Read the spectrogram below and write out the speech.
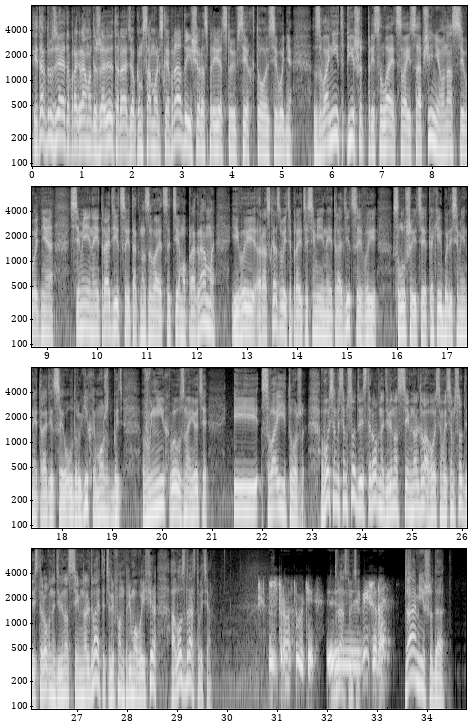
Итак, друзья, это программа «Дежавю», это радио «Комсомольская правда». Еще раз приветствую всех, кто сегодня звонит, пишет, присылает свои сообщения. У нас сегодня «Семейные традиции», так называется тема программы. И вы рассказываете про эти семейные традиции, вы слушаете, какие были семейные традиции у других, и, может быть, в них вы узнаете и свои тоже. 8 800 200 ровно 9702. 8 800 200 ровно 9702. Это телефон прямого эфира. Алло, здравствуйте. Здравствуйте. Здравствуйте. Э, Миша, да? Да, Миша, да.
